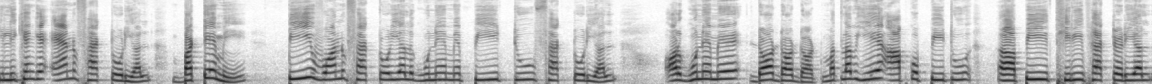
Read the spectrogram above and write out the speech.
कि लिखेंगे एन फैक्टोरियल बट्टे में पी वन फैक्टोरियल गुने में पी टू फैक्टोरियल और गुने में डॉट डॉट डॉट मतलब ये आपको P two P three factorial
